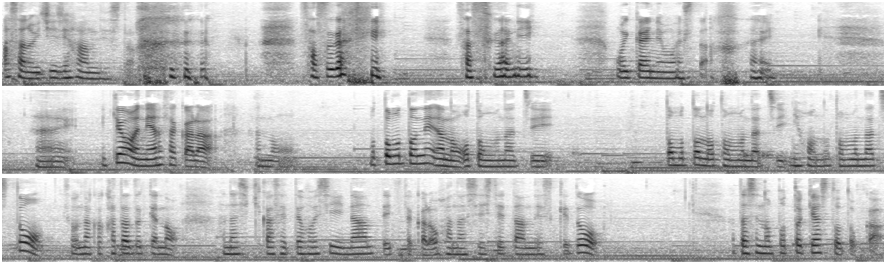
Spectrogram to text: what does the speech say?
朝の1時半でした。さすがにさすがにもう一回寝ました。はい。はい。今日はね朝からあのもともとねあのお友達ともとの友達日本の友達とそうなんか片付けの話聞かせてほしいなって言ってたからお話ししてたんですけど私のポッドキャストとか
